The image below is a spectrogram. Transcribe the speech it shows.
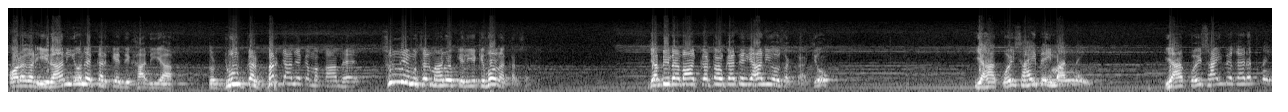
اور اگر ایرانیوں نے کر کے دکھا دیا، تو ڈوب کر بھر جانے کا مقام ہے۔ سنی مسلمانوں کے لیے کہ وہ نہ کر سکے۔ جب بھی میں بات کرتا ہوں کہتے ہیں یہاں نہیں ہو سکتا۔ کیوں؟ یہاں کوئی صاحب ایمان نہیں۔ یہاں کوئی صاحب غیرت نہیں۔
